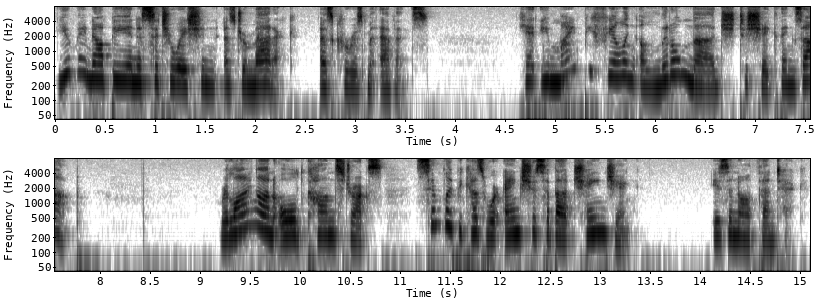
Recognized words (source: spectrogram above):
You may not be in a situation as dramatic as Charisma Evans, yet you might be feeling a little nudge to shake things up. Relying on old constructs simply because we're anxious about changing isn't authentic.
